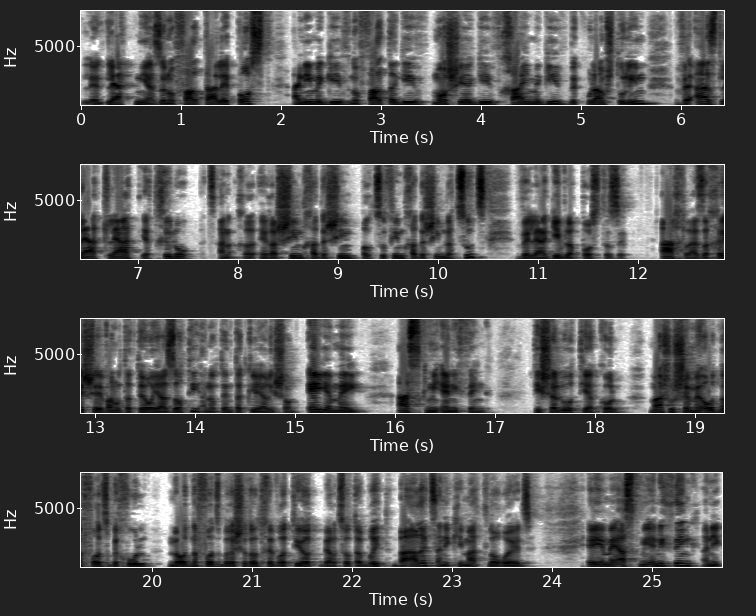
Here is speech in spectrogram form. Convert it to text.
להתניע, זה נופר תעלה פוסט, אני מגיב, נופר תגיב, משה יגיב, חיים מגיב וכולם שתולים, ואז לאט לאט יתחילו ראשים חדשים, פרצופים חדשים לצוץ ולהגיב לפוסט הזה. אחלה, אז אחרי שהבנו את התיאוריה הזאתי, אני נותן את הכלי הראשון. AMA, ask me anything. תשאלו אותי הכל. משהו שמאוד נפוץ בחו"ל, מאוד נפוץ ברשתות חברתיות בארצות הברית, בארץ אני כמעט לא רואה את זה. AMA ask me anything, אני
